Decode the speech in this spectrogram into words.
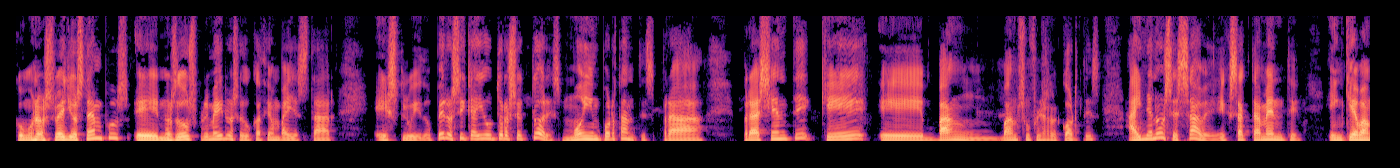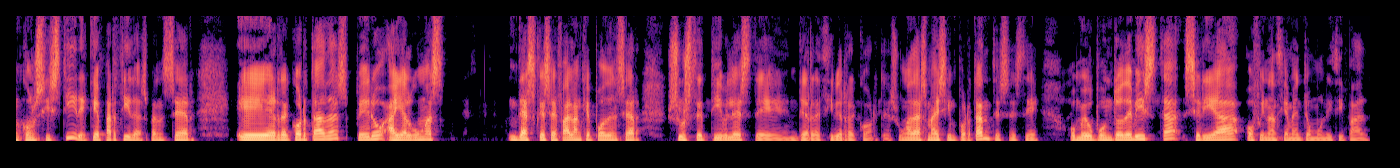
como nos vellos tempos, eh, nos dous primeiros educación vai estar excluído. Pero sí que hai outros sectores moi importantes para para a xente que eh, van van sufrir recortes. Aínda non se sabe exactamente en que van consistir e que partidas van ser eh, recortadas, pero hai algunhas das que se falan que poden ser susceptibles de, de recibir recortes. Unha das máis importantes, desde o meu punto de vista, sería o financiamento municipal.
